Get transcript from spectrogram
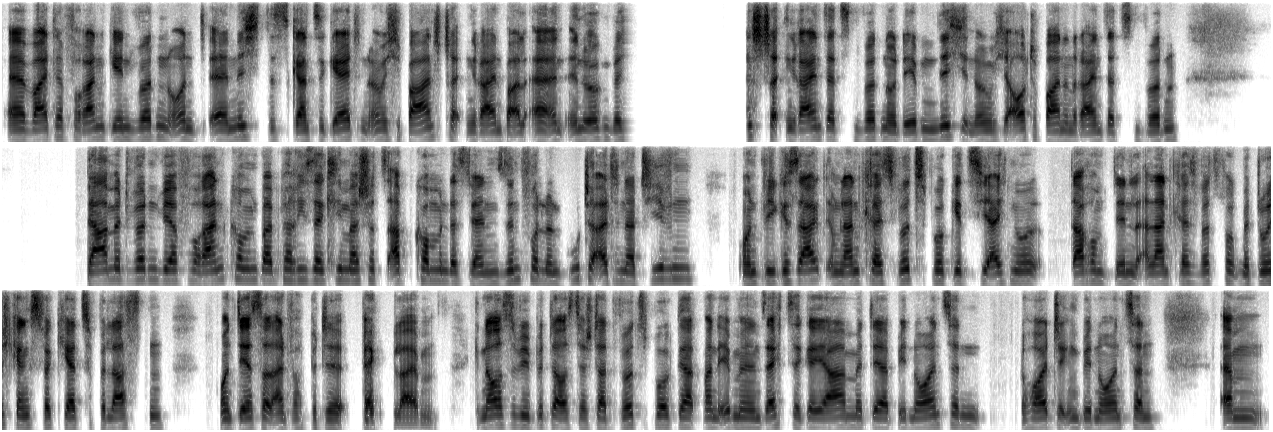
äh, weiter vorangehen würden und äh, nicht das ganze Geld in irgendwelche Bahnstrecken rein, äh, in irgendwelche Bahnstrecken reinsetzen würden und eben nicht in irgendwelche Autobahnen reinsetzen würden. Damit würden wir vorankommen beim Pariser Klimaschutzabkommen. Das wären sinnvolle und gute Alternativen. Und wie gesagt, im Landkreis Würzburg geht es hier eigentlich nur darum, den Landkreis Würzburg mit Durchgangsverkehr zu belasten. Und der soll einfach bitte wegbleiben. Genauso wie bitte aus der Stadt Würzburg. Da hat man eben in den 60er Jahren mit der B19, der heutigen B19, ähm,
